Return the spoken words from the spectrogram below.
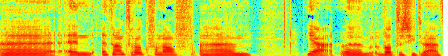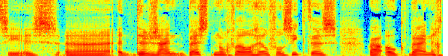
Uh, en het hangt er ook vanaf. Uh, ja, wat de situatie is. Er zijn best nog wel heel veel ziektes waar ook weinig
